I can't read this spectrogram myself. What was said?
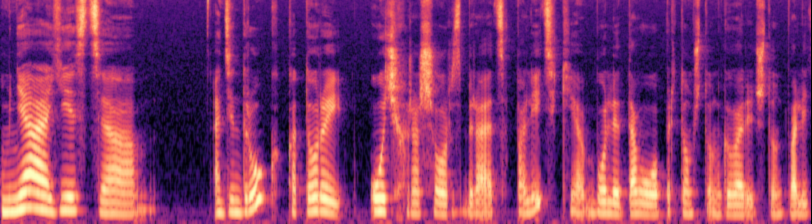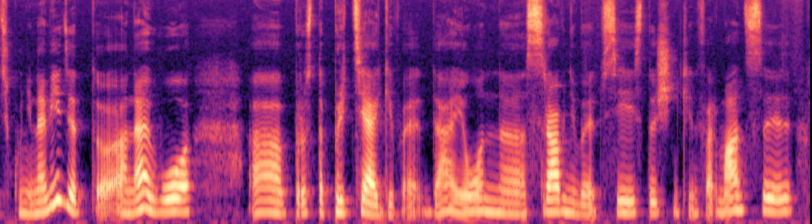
У меня есть а, один друг, который очень хорошо разбирается в политике. Более того, при том, что он говорит, что он политику ненавидит, она его а, просто притягивает, да, и он э, сравнивает все источники информации, а,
